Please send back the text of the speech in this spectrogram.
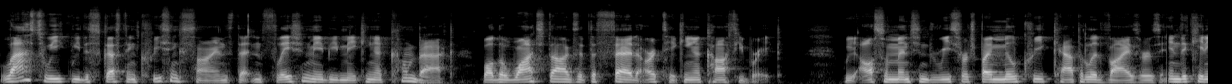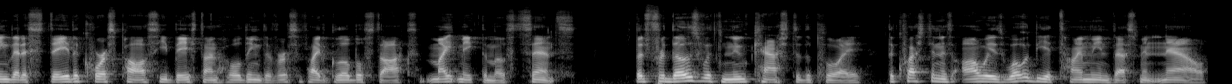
Last week, we discussed increasing signs that inflation may be making a comeback while the watchdogs at the Fed are taking a coffee break. We also mentioned research by Mill Creek Capital Advisors indicating that a stay the course policy based on holding diversified global stocks might make the most sense. But for those with new cash to deploy, the question is always what would be a timely investment now?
